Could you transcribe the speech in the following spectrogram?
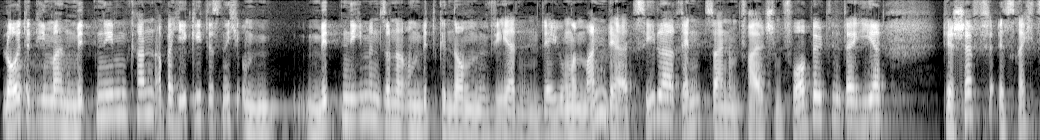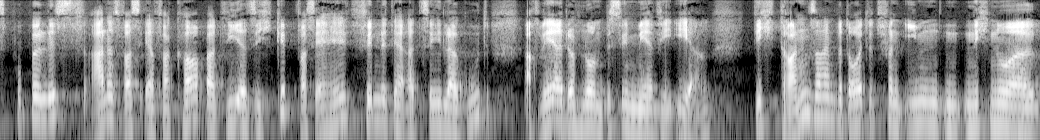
Leute, die man mitnehmen mitnehmen kann, aber hier geht es nicht um mitnehmen, sondern um mitgenommen werden. Der junge Mann, der Erzähler, rennt seinem falschen Vorbild hinterher. Der Chef ist Rechtspopulist. Alles, was er verkörpert, wie er sich gibt, was er hält, findet der Erzähler gut. Ach, wäre er doch nur ein bisschen mehr wie er. Dicht dran sein bedeutet von ihm nicht nur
